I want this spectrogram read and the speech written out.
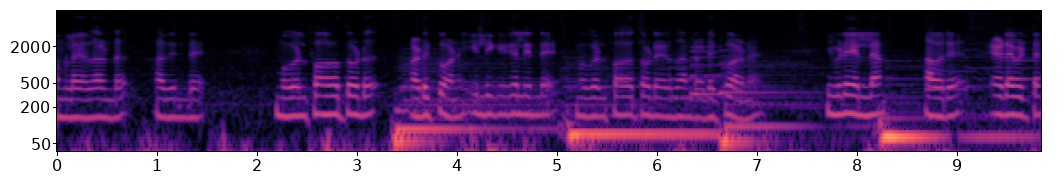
നമ്മൾ ഏതാണ്ട് അതിന്റെ മുകൾ ഭാഗത്തോട് അടുക്കുവാണ്. ഇല്ലിക്കകല്ലിന്റെ മുകൾ ഭാഗത്തോട് ഏതാണ്ട് അടുക്കുവാണ്. ഇവിടെയെല്ലാം അവർ ഇടവിട്ട്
